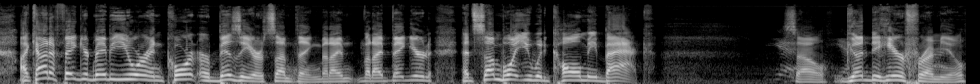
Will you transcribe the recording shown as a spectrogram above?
I kind of figured maybe you were in court or busy or something, but I but I figured at some point you would call me back. Yes, So yes. good to hear from you.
